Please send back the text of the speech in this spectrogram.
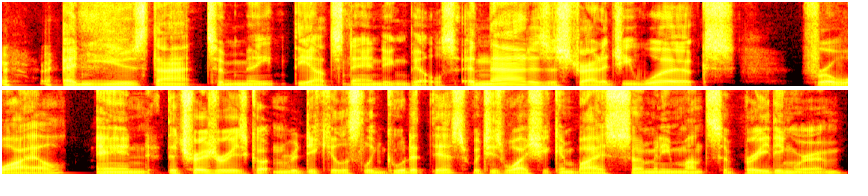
and use that to meet the outstanding bills. And that as a strategy works for a while. And the Treasury has gotten ridiculously good at this, which is why she can buy so many months of breathing room.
